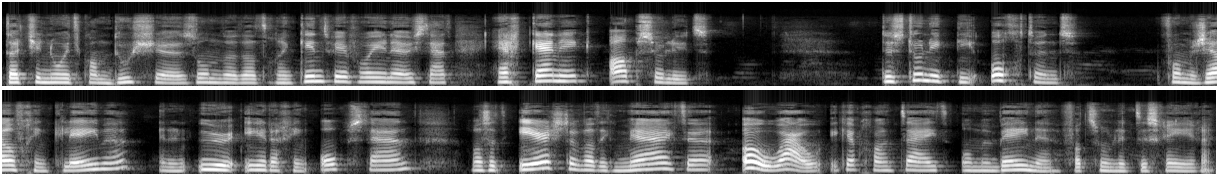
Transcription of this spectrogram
dat je nooit kan douchen zonder dat er een kind weer voor je neus staat. Herken ik absoluut. Dus toen ik die ochtend voor mezelf ging claimen en een uur eerder ging opstaan, was het eerste wat ik merkte: oh wauw, ik heb gewoon tijd om mijn benen fatsoenlijk te scheren,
